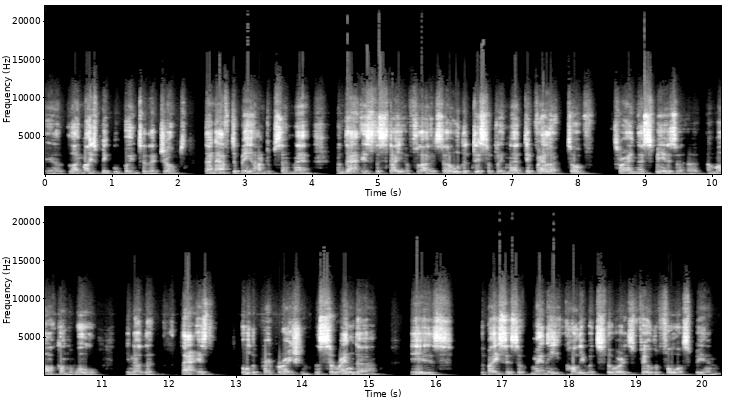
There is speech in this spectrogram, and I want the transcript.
you know, like most people put into their jobs, don't have to be 100% there. And that is the state of flow. So all the discipline they're developed of throwing their spears at a, a mark on the wall, you know, that that is all the preparation. The surrender is the basis of many Hollywood stories, Feel the Force being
